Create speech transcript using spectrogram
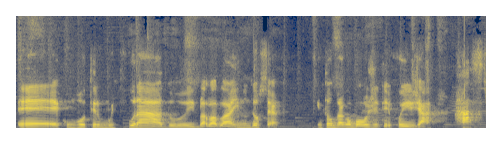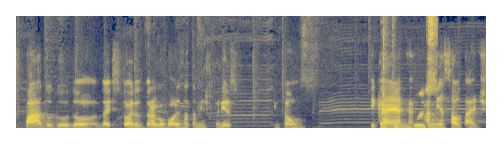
é, com um roteiro muito furado e blá blá blá, e não deu certo. Então Dragon Ball GT foi já raspado do, do- da história do Dragon Ball exatamente por isso. Então fica gosto- a minha saudade.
